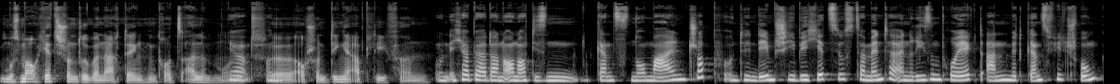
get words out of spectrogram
muss man auch jetzt schon drüber nachdenken, trotz allem und, Ja, und- äh, auch schon Dinge abliefern. Und ich habe ja dann auch noch diesen ganz normalen Job und in dem schiebe ich jetzt justamente ein Riesenprojekt an mit ganz viel Schwung,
